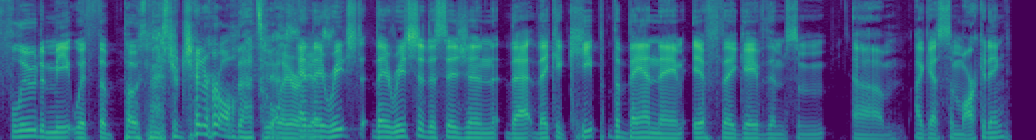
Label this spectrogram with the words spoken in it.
flew to meet with the postmaster general. That's hilarious. And they reached they reached a decision that they could keep the band name if they gave them some, um, I guess, some marketing.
